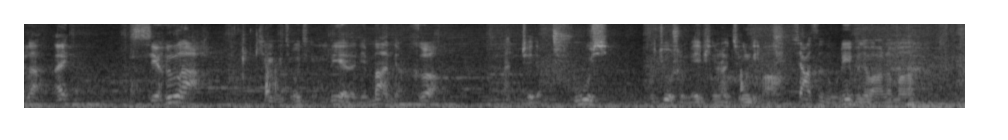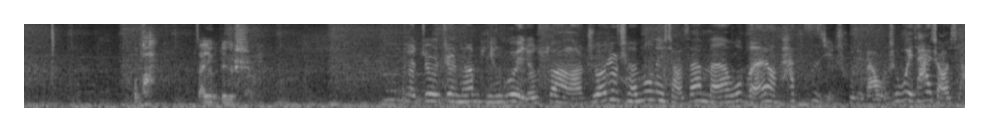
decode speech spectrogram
行了哎，行了，这个酒挺烈的，你慢点喝。看你这点出息，不就是没评上经理吗？下次努力不就完了吗？不怕，咱有这个实力。那就是正常评估也就算了，主要就是陈峰那小三门，我本来让他自己处理吧，我是为他着想，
